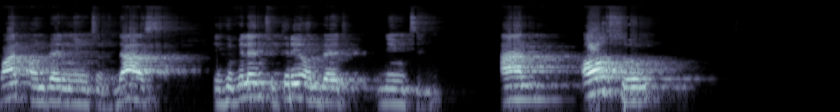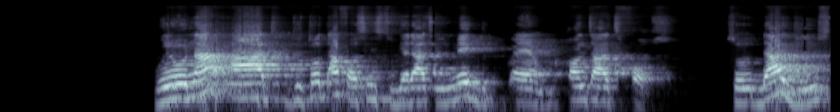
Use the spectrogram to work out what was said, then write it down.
100 Newton. That's equivalent to 300 Newton. And also, We will now add the total forces together to make the um, contact force. So that gives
